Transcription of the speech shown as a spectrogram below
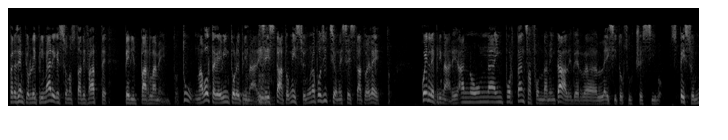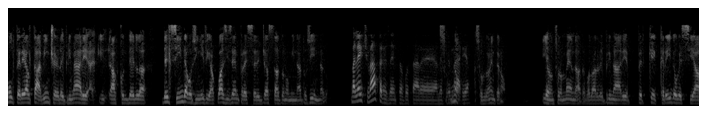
per esempio le primarie che sono state fatte per il Parlamento, tu una volta che hai vinto le primarie sei stato messo in una posizione e sei stato eletto. Quelle primarie hanno un'importanza fondamentale per eh, l'esito successivo. Spesso in molte realtà vincere le primarie eh, del del sindaco significa quasi sempre essere già stato nominato sindaco. Ma lei ci va per esempio a votare alle primarie? No, assolutamente no. Io non sono mai andato a votare alle primarie perché credo che sia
